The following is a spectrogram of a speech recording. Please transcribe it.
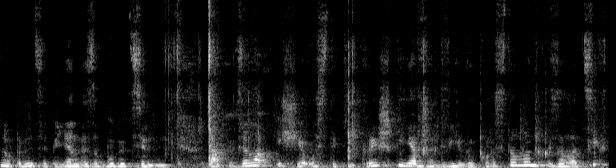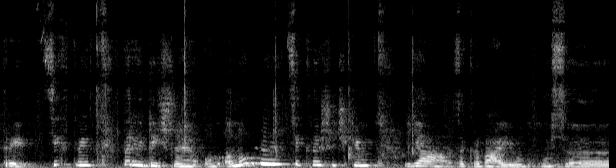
Ну, в принципі, я не забуду ціну. Так, взяла іще ось такі кришки. Я вже дві використала. Взяла цих три, цих три. Періодично оновлюю ці кришечки. Я закриваю ось е,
